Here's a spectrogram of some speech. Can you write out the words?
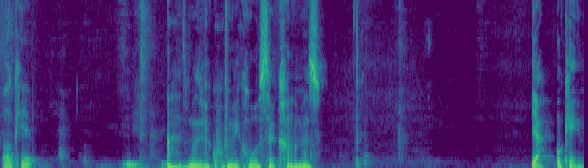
Okay. Ah, jetzt muss ich mal gucken, wie groß der Kram ist. Ja, okay.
